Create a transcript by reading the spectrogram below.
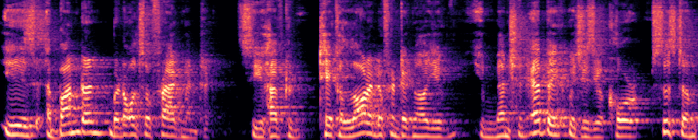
is abundant but also fragmented. So you have to take a lot of different technology. You mentioned Epic, which is your core system,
